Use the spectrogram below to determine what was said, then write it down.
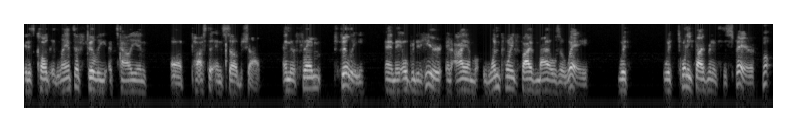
It is called Atlanta Philly Italian uh, Pasta and Sub Shop, and they're from Philly, and they opened it here, and I am 1.5 miles away, with with 25 minutes to spare. Well,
